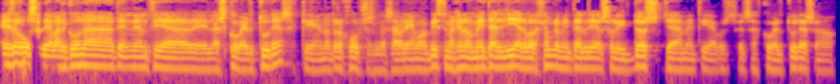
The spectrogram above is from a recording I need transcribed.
Este juego se le marcó una tendencia de las coberturas que en otros juegos las habríamos visto. Imagino Metal Gear, por ejemplo, Metal Gear Solid 2 ya metía pues, esas coberturas. O...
